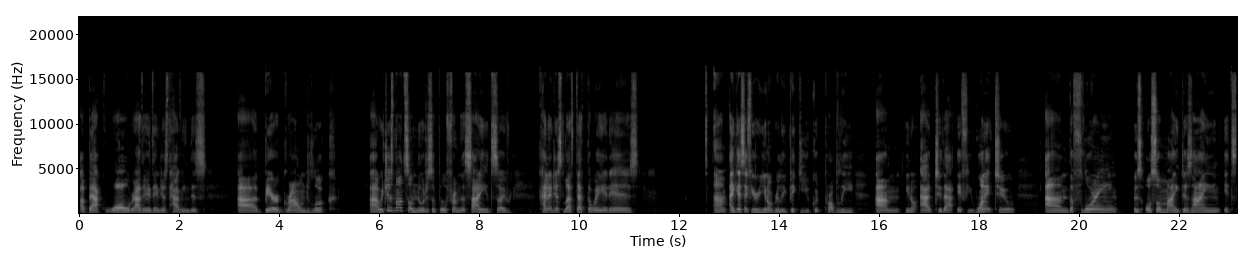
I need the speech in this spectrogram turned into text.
a back wall rather than just having this uh, bare ground look, uh, which is not so noticeable from the side. So I've kind of just left that the way it is. Um, I guess if you're, you know, really picky, you could probably, um, you know, add to that if you wanted to. Um, the flooring is also my design. It's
